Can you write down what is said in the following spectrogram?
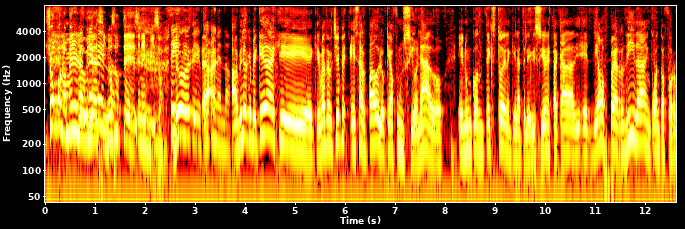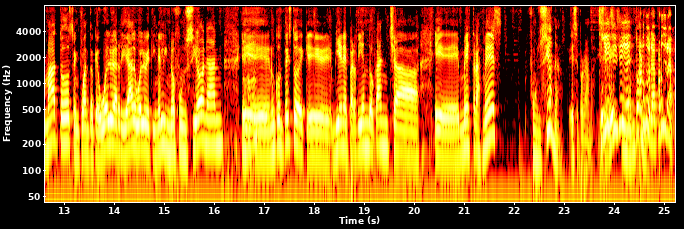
Yo por lo menos Fue lo vi así, tremendo. no sé ustedes en el piso. Sí, No, sí, sí, eh, fue a- tremendo. A, mí lo que me queda es que, que Masterchef es zarpado lo que ha funcionado en un contexto en el que la televisión está cada eh, digamos, perdida en cuanto a formatos, en cuanto a que vuelve a Rial, vuelve Tinelli, no funcionan, eh, en un contexto de que viene perdiendo cancha eh, mes tras mes. Funciona ese programa. Sí, sí, sí, eh, perdura, perdura.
